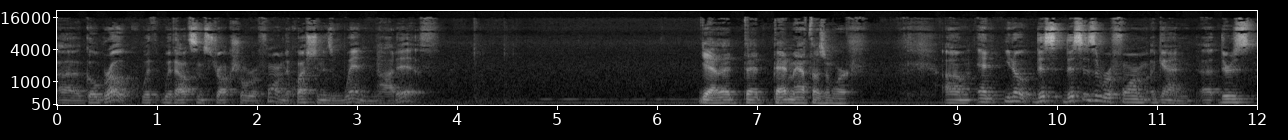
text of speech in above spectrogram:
uh, go broke with, without some structural reform. The question is when, not if. Yeah, that that that math doesn't work. Um, and you know this this is a reform again. Uh, there's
